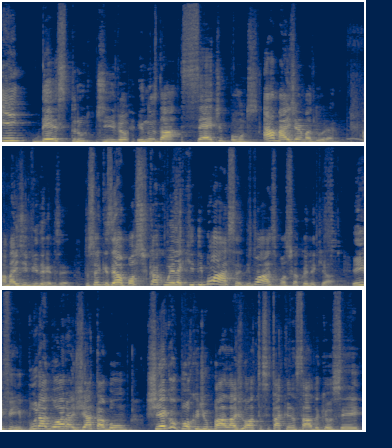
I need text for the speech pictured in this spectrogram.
indestrutível e nos dá 7 pontos a mais de armadura. A mais de vida, quer dizer. Se você quiser, eu posso ficar com ele aqui de boaça. De boaça, posso ficar com ele aqui, ó. Enfim, por agora já tá bom. Chega um pouco de upar Lajota, se tá cansado que eu sei.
